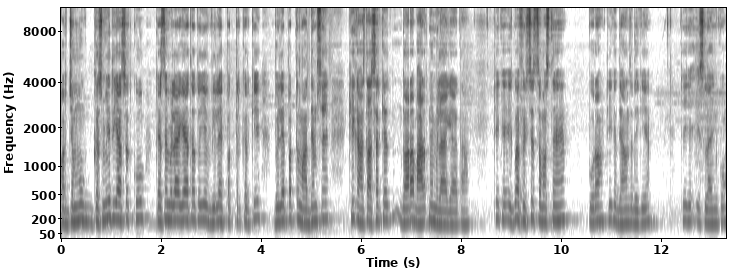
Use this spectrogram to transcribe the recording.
और जम्मू कश्मीर रियासत को कैसे मिलाया गया था? तो ये विलय पत्र करके विलय पत्र माध्यम से ठीक हस्ताक्षर के द्वारा भारत में मिलाया गया था। ठीक है? एक बार फिर से समझते हैं। पूरा, ठीक है? ध्यान से देखिए। ठीक है, इस लाइन को।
